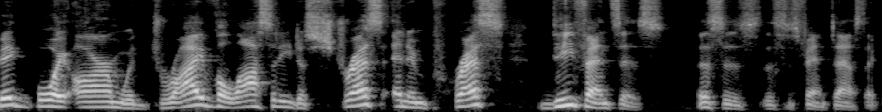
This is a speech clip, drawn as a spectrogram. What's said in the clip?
big boy arm with drive velocity to stress and impress defenses. This is this is fantastic.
